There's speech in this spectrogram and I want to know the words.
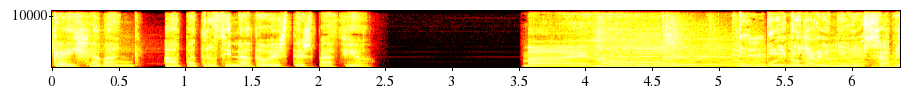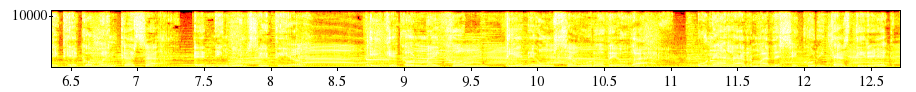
CaixaBank ha patrocinado este espacio. Un buen hogareño sabe que como en casa, en ningún sitio y que con My Home tiene un seguro de hogar una alarma de Securitas Direct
